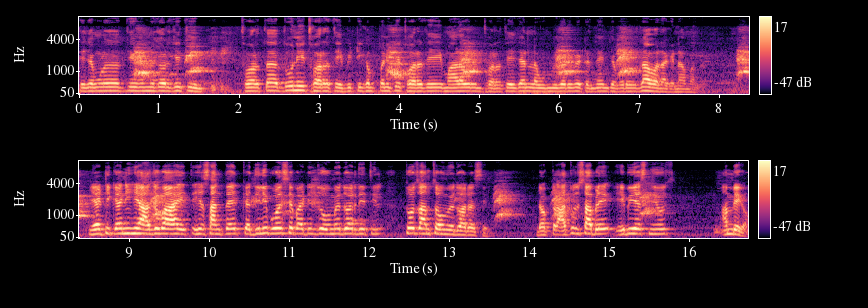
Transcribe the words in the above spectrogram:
त्याच्यामुळं ते उमेदवार देतील. थोरात दोन्ही थोरात आहे बीटी कंपनीचे थोरात आहे माळावरून थोरात आहे ज्यांना उमेदवारी भेटेल त्यांच्याबरोबर जावं लागेल आम्हाला. या ठिकाणी हे आजोबा आहेत हे सांगतायत का दिलीप वळसे पाटील जो उमेदवार देतील तोच आमचा उमेदवार असेल. Doctor Atul Sable ABS news Ambegaon.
